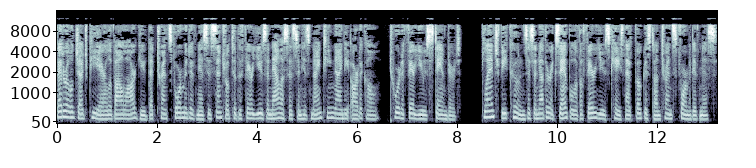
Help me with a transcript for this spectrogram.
federal judge Pierre Leval argued that transformativeness is central to the fair use analysis in his 1990 article, Toward a Fair Use Standard. Blanch v. Koons is another example of a fair use case that focused on transformativeness.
